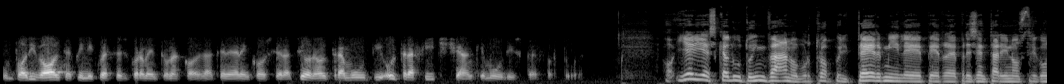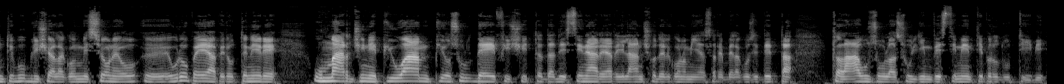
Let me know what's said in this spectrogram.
un po' di volte, quindi questa è sicuramente una cosa da tenere in considerazione. Oltre a, Moody, oltre a Fitch c'è anche Moody's per fortuna. Oh, ieri è scaduto in vano purtroppo il termine per presentare i nostri conti pubblici alla Commissione eh, europea per ottenere un margine più ampio sul deficit da destinare al rilancio dell'economia, sarebbe la cosiddetta clausola sugli investimenti produttivi.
